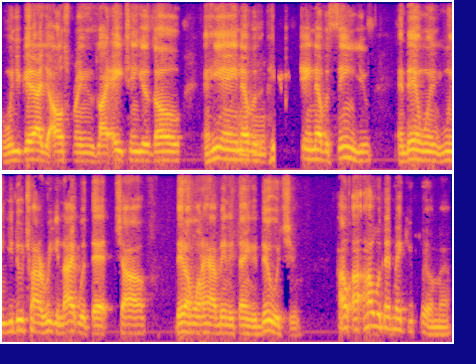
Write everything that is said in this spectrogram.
But when you get out, your offspring is like 18 years old and he ain't never mm-hmm. he ain't never seen you. And then when when you do try to reunite with that child, they don't want to have anything to do with you. How uh, how would that make you feel, man?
